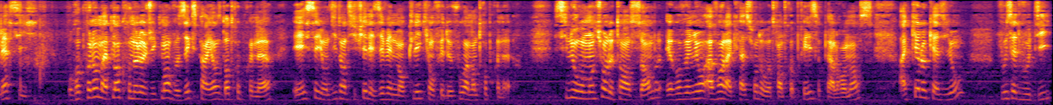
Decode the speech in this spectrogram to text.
Merci. Reprenons maintenant chronologiquement vos expériences d'entrepreneur et essayons d'identifier les événements clés qui ont fait de vous un entrepreneur. Si nous remontions le temps ensemble et revenions avant la création de votre entreprise, Perle Romance, à quelle occasion vous êtes-vous dit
